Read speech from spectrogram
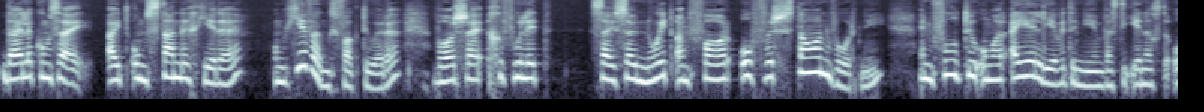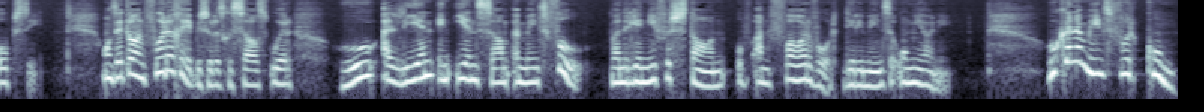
Duidelik kom sy uit omstandighede, omgewingsfaktore waar sy gevoel het sy sou nooit aanvaar of verstaan word nie en voel toe om haar eie lewe te neem was die enigste opsie. Ons het al in vorige episodes gesels oor hoe alleen en eensaam 'n mens voel wanneer jy nie verstaan of aanvaar word deur die mense om jou nie. Hoe kan 'n mens voorkom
